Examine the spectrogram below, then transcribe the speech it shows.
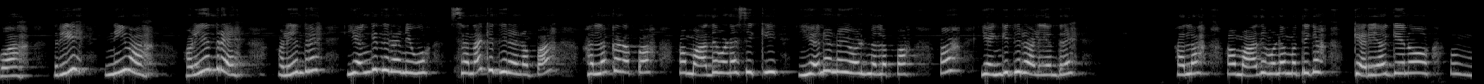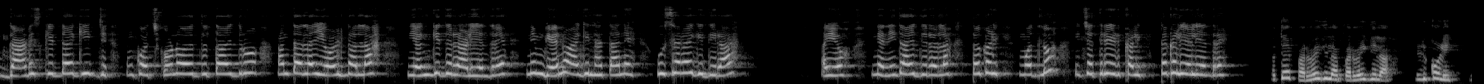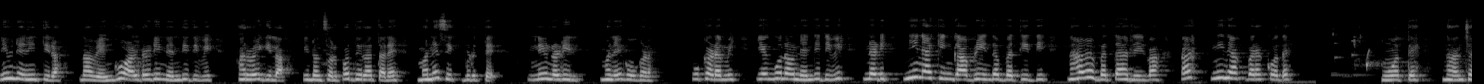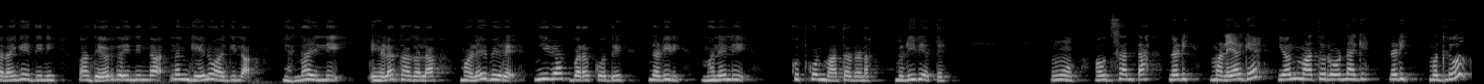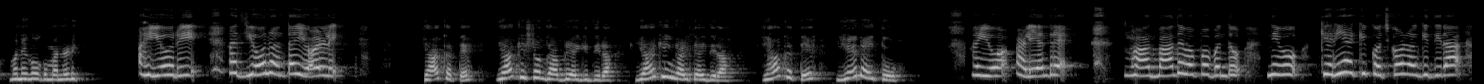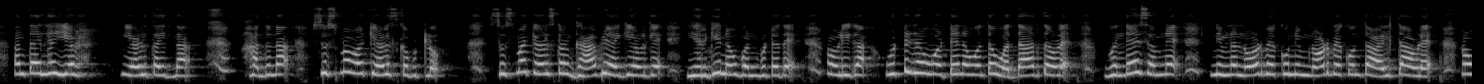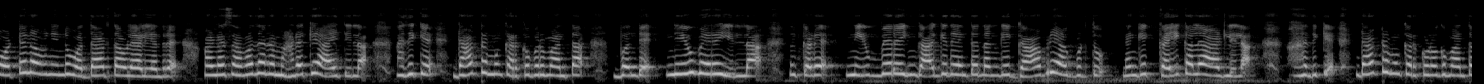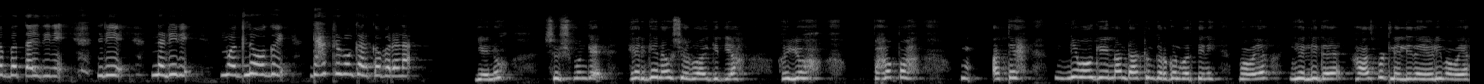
ವಾ ರೀ ನೀವಾ? ಅಳಿಯಂದ್ರೆ ಅಳಿಯಂದ್ರೆ ಹೆಂಗಿದ್ದೀರಾ ನೀವು? ಚೆನ್ನಾಗಿದ್ದೀರೇನಪ್ಪ? ಅಲ್ಲ ಕಣಪ್ಪ, ಆ ಮಾದೇವಣ್ಣ ಸಿಕ್ಕಿ ಏನೇನೋ ಹೇಳ್ನಲ್ಲಪ್ಪ ಆ, ಹೆಂಗಿದ್ದೀರ ಅಳಿ ಅಂದ್ರೆ? ಅಲ್ಲ, ಆ ಮಾದೇವಣ್ಣ ಮತ್ತೀಗ ಕೆರೆಯಾಗೇನೋ ಗಾಡಿ ಜ- ಕೊಚ್ಕೊಂಡು ಹೋಗ್ತಾ ಇದ್ರು ಅಂತೆಲ್ಲ ಹೇಳ್ತಲ್ಲ ಅಳಿ ಅಂದ್ರೆ? ನಿಮ್ಗೇನು ಆಗಿಲ್ಲ ತಾನೇ? ಹುಷಾರಾಗಿದ್ದೀರಾ? ಅಯ್ಯೋ, ನೆನೀತಾ ಇದ್ದೀರಲ್ಲ, ತಗೊಳ್ಳಿ. ಮೊದಲು ಈ ಛತ್ರಿ ಹಿಡ್ಕೊಳ್ಳಿ. ತಗೊಳ್ಳಿ ಅಳಿ ಅಂದ್ರೆ. ಮತ್ತೆ ಪರವಾಗಿಲ್ಲ ಪರವಾಗಿಲ್ಲ. ಹಿಡ್ಕೊಳ್ಳಿ, ನೀವು ನೆನೀತೀರಾ? ನಾವು ಹೆಂಗೂ ಆಲ್ರೆಡಿ ನೆಂದಿದ್ದೀವಿ ಪರವಾಗಿಲ್ಲ, ಇನ್ನೊಂದು ಸ್ವಲ್ಪ ದೂರ ತಾನೆ. ಮನೆ ಸಿಕ್ಬಿಡುತ್ತೆ. ನೀವು ನಡೀರಿ, ಮನೆಗೆ ಹೋಗೋಣ. ಹ್ಞೂ ಕಡಮಿ, ಹೆಂಗೂ ನಾವು ನೆಂದಿದ್ದೀವಿ ನಡಿ, ನೀನು ಯಾಕೆ ಹಿಂಗೆ ಗಾಬರಿಯಿಂದ ಬತ್ತಿದ್ದಿ? ನಾವೇ ಬತ್ತಾ ಇರಲಿಲ್ವಾ? ಹಾಂ ನೀನು ಯಾಕೆ ಬರಕ್ಕೆ ಹೋದೆ? ಅತ್ತೆ ನಾನು ಚೆನ್ನಾಗೇ ಇದ್ದೀನಿ. ಆ ದೇವ್ರ ದಯದಿಂದ ನನಗೇನೂ ಆಗಿಲ್ಲ. ಎಲ್ಲ ಇಲ್ಲಿ ಹೇಳೋಕ್ಕಾಗಲ್ಲ. ಮಳೆ ಬೇರೆ. ನೀವು ಯಾಕೆ ಬರಕ್ಕೆ ಹೋದ್ರಿ? ನಡೀರಿ, ಮನೇಲಿ ಕುತ್ಕೊಂಡು ಮಾತಾಡೋಣ. ನಡೀರಿ ಅತ್ತೆ. ಹ್ಞೂ ಹೌದು ಸಂತ ನಡಿ ಮಳೆಯಾಗೆ ಏನು ಮಾತು ರೋಡ್ನಾಗೆ? ನಡಿ ಮೊದಲು ಮನೆಗೆ ಹೋಗಮ್ಮ ನಡಿ. ಅಯ್ಯೋ ರೀ ಅದ್ಯೋನು ಅಂತ ಹೇಳಿ ಯಾಕತ್ತೆ? ಯಾಕೆ ಇಷ್ಟೊಂದು ಗಾಬರಿ ಆಗಿದ್ದೀರಾ? ಯಾಕೆ ಹಿಂಗೆ ಅಳ್ತಾ ಇದ್ದೀರಾ? ಯಾಕತ್ತೆ? ಏನಾಯ್ತು? ಅಯ್ಯೋ ಅಳಿ ಅಂದ್ರೆ ಮಾದೇವಪ್ಪ ಬಂದು ನೀವು ಕೆರೆ ಹಾಕಿ ಕೊಚ್ಕೊಂಡು ಹೋಗಿದ್ದೀರಾ ಅಂತ ಎಲ್ಲ ಹೇಳ್- ಹೇಳ್ತಾ ಇದ್ನ. ಅದನ್ನ ಸುಸ್ಮವಾಗಿ ಕೇಳಿಸ್ಕೊಬಿಟ್ಲು. ಸುಷ್ಮಾ ಕೇಳಿಸ್ಕೊಂಡು ಗಾಬರಿ ಆಗಿ ಅವಳಿಗೆ ಹೆರಿಗೆ ನೋವು ಬಂದ್ಬಿಟ್ಟದೆ. ಅವಳೀಗ ಹೊಟ್ಟೆ ನೋವು ಹೊಟ್ಟೆ ನೋವು ಅಂತ ಒದ್ದಾಡ್ತಾವಳೆ. ಒಂದೇ ಸಮನೆ ನಿಮ್ಮನ್ನ ನೋಡಬೇಕು, ನಿಮ್ ನೋಡಬೇಕು ಅಂತ ಅಳ್ತಾವಳೆ. ಆ ಹೊಟ್ಟೆ ನೋವು ನಿಂದು ಒದ್ದಾಡ್ತಾವಳೆ ಅಳಿ ಅಂದ್ರೆ. ಅವಳ ಸಮಾಧಾನ ಮಾಡೋಕ್ಕೆ ಆಯ್ತಿಲ್ಲ. ಅದಕ್ಕೆ ಡಾಕ್ಟರ್ ಮುಂದೆ ಕರ್ಕೊಬರ್ಮ ಅಂತ ಬಂದೆ. ನೀವು ಬೇರೆ ಇಲ್ಲ. ಈ ಕಡೆ ನೀವು ಬೇರೆ ಹಿಂಗಾಗಿದೆ ಅಂತ ನನಗೆ ಗಾಬರಿ ಆಗ್ಬಿಡ್ತು. ನನಗೆ ಕೈ ಕಾಲೇ ಆಡಲಿಲ್ಲ ಅದಕ್ಕೆ ಡಾಕ್ಟರ್ ಮುಂದೆ ಕರ್ಕೊಂಡು ಅಂತ ಬರ್ತಾ ಇದ್ದೀನಿ. ರೀ ನಡೀರಿ. ಮೊದಲು ಹೋಗಿ ಡಾಕ್ಟರ್ ಮುಂದೆ ಕರ್ಕೊಬರೋಣ. ಏನು? ಸುಷ್ಮಂಗೆ, ಹೆರಿಗೆ ನೋವು ಶುರುವಾಗಿದೆಯಾ? ಅಯ್ಯೋ, ಪಾಪ. ಅತ್ತೆ, ನೀವು ಹೋಗಿ ನಾನು ಡಾಕ್ಟ್ರನ್ನ ಕರ್ಕೊಂಡು ಬರ್ತೀನಿ. ಮಾವಯ್ಯ, ಎಲ್ಲಿದೆ? ಹಾಸ್ಪಿಟ್ಲ್ ಎಲ್ಲಿದೆ ಹೇಳಿ ಮಾವಯ್ಯ.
